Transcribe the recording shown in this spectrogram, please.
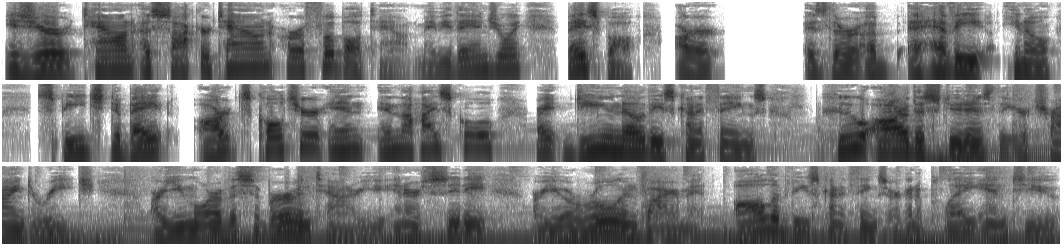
Is your town a soccer town or a football town? Maybe they enjoy baseball. Are is there a, a heavy, you know, speech, debate, arts culture in in the high school? Right? Do you know these kind of things? Who are the students that you're trying to reach? Are you more of a suburban town? Are you inner city? Are you a rural environment? All of these kind of things are going to play into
